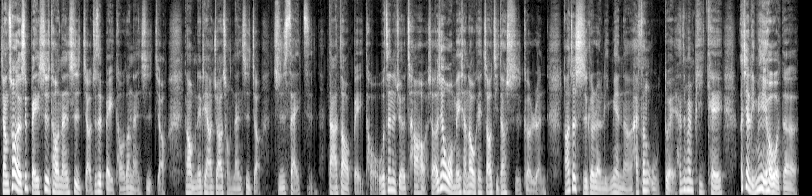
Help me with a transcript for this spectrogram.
讲错了，是北势头南势角，就是北头到南势角。然后我们那天要就要从南势角掷骰子搭到北头，我真的觉得超好笑。而且我没想到我可以召集到十个人，然后这十个人里面呢还分五队，他这边 PK，而且里面有我的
